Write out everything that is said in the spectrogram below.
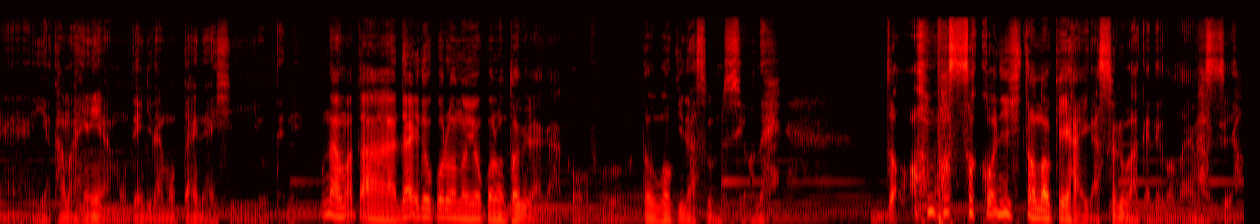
えー、いや、かまへんやん、もう電気代もったいないし、言うてね。ほな、また台所の横の扉がこう、ふーっと動き出すんですよね。どうもそこに人の気配がするわけでございますよ。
